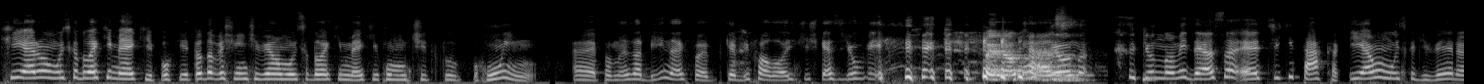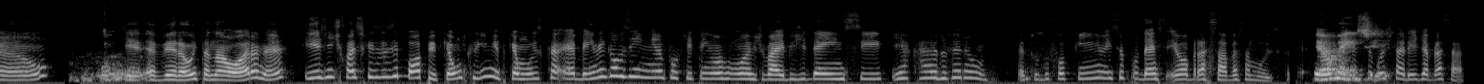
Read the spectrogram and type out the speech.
que era uma música do Ekmek, porque toda vez que a gente vê uma música do Ekmek com um título ruim, é, pelo menos a Bi, né, que foi porque a Bi falou, a gente esquece de ouvir. Foi o meu o, caso. que o nome dessa é Tic Taca. E é uma música de verão, porque é verão e tá na hora, né? E a gente quase esqueceu desse pop, que é um crime, porque a música é bem legalzinha, porque tem uma- umas vibes de dance e a cara do verão. É tudo fofinho, e se eu pudesse, eu abraçava essa música. Realmente. Eu gostaria de abraçar.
